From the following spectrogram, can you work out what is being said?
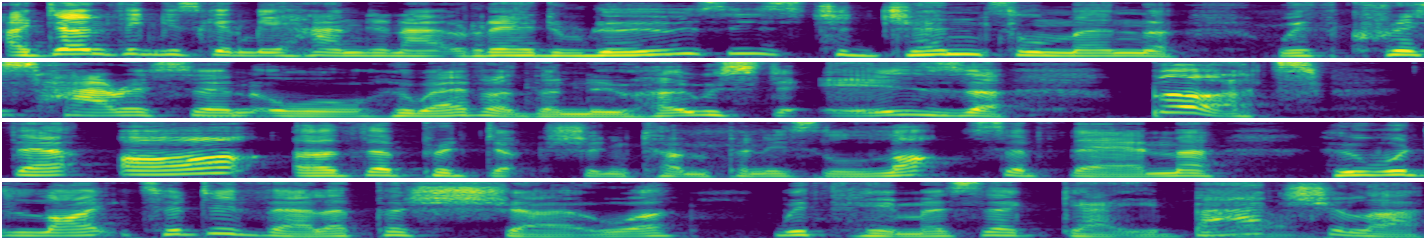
I don't think he's going to be handing out red roses to gentlemen with Chris Harrison or whoever the new host is. But there are other production companies, lots of them, who would like to develop a show with him as a gay bachelor.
